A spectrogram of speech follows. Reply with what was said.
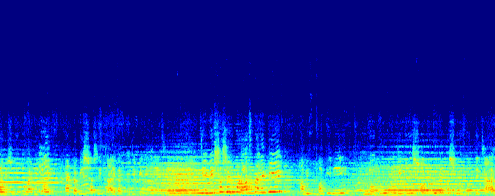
আমি শুধু একটা জায়গা আমি তোমাকে নতুন জীবনের দেখা শুরু করতে চাই।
